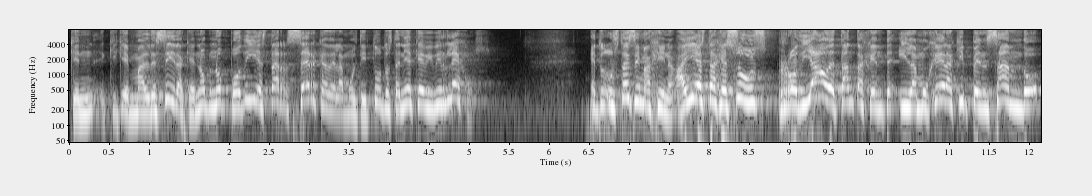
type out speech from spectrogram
que, que, maldecida, que no, no podía estar cerca de la multitud, entonces tenía que vivir lejos. Entonces usted se imagina, ahí está Jesús rodeado de tanta gente y la mujer aquí pensando,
